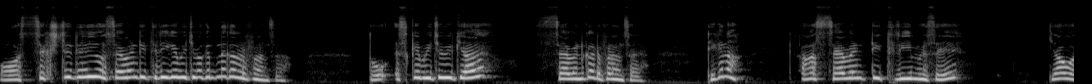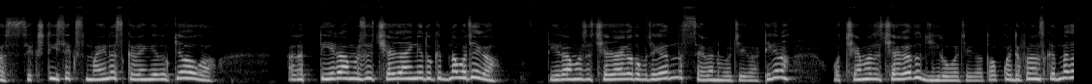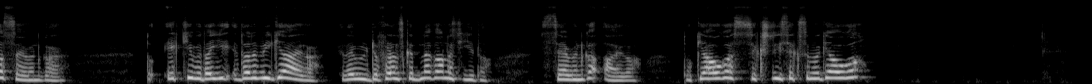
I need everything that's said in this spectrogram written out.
और सिक्सटी थ्री और सेवेंटी थ्री के बीच में कितने का डिफरेंस है? तो इसके बीच भी क्या है? सेवन का डिफरेंस है। ठीक है ना? अगर सेवेंटी थ्री में से क्या होगा? सिक्सटी सिक्स माइनस करेंगे तो क्या होगा? अगर तेरह में से छः जाएँगे तो कितना बचेगा? तेरह में से छः जाएगा तो बचेगा कितना? सेवन बचेगा। ठीक है ना? और छः में से छः आएगा तो ज़ीरो बचेगा। तो आपका डिफरेंस कितना का? सेवन का है। तो एक चीज़ बताइए, इधर भी क्या आएगा? इधर भी डिफरेंस कितना का आना चाहिए था? सेवन का आएगा। तो क्या होगा? सिक्सटी सिक्स में क्या होगा?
